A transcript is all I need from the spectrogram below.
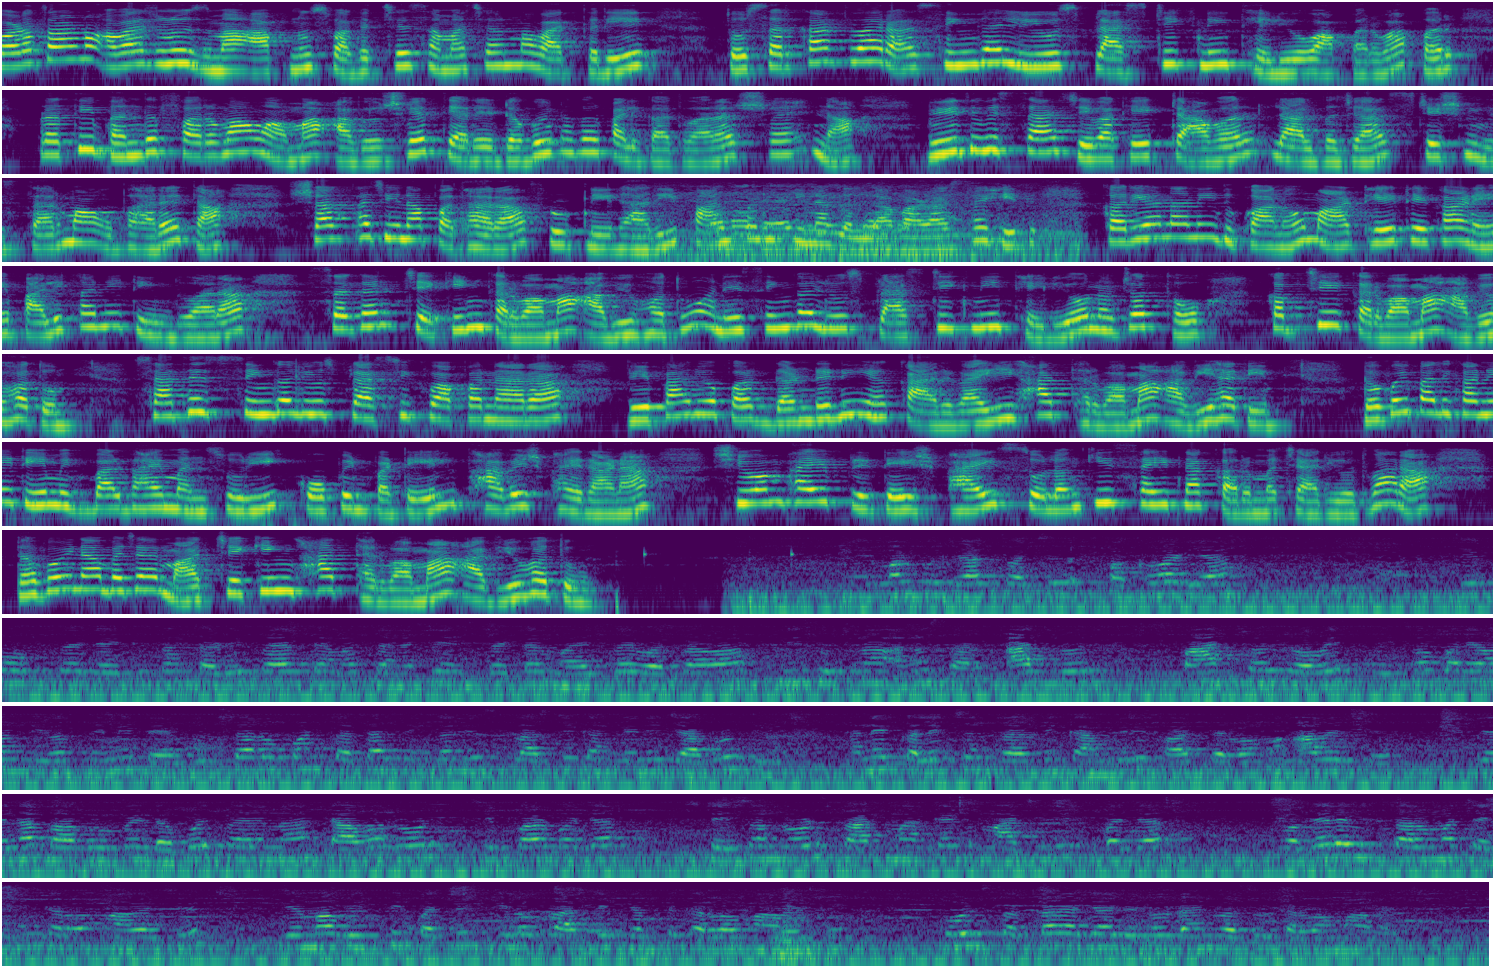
વડોદરાનો અવાજ ન્યૂઝમાં આપનું સ્વાગત છે. સમાચારમાં વાત કરીએ તો સરકાર દ્વારા સિંગલ યુઝ પ્લાસ્ટિકની થેલીઓ વાપરવા પર પ્રતિબંધ ફરમાવવામાં આવ્યો છે. ત્યારે ડભોઈ નગરપાલિકા દ્વારા શહેરના વિવિધ વિસ્તાર જેવા કે ટાવર લાલ બજાર સ્ટેશન વિસ્તારમાં ઊભા રહેતા શાકભાજીના પથારા, ફ્રૂટની લારી પાન પડીકીના ગલ્લાવાળા સહિત કરિયાણાની દુકાનોમાં ઠેર ઠેકાણે પાલિકાની ટીમ દ્વારા સઘન ચેકિંગ કરવામાં આવ્યું હતું અને સિંગલ યુઝ પ્લાસ્ટિકની થેલીઓનો જથ્થો કબજે કરવામાં આવ્યો હતો. સાથે જ સિંગલ યુઝ પ્લાસ્ટિક વાપરનારા વેપારીઓ પર દંડનીય કાર્યવાહી હાથ ધરવામાં આવી હતી. ડભોઈ પાલિકાની ટીમ ઇકબાલભાઈ મંસૂરી, કોપિન પટેલ, ભાવેશભાઈ રાણા, શિવમભાઈ પ્રિતેશભાઈ સોલંકી સહિતના કર્મચારીઓ દ્વારા ડભોઈના બજારમાં ચેકિંગ હાથ ધરવામાં આવ્યું હતું. ગુજરાત સ્વચ્છ પખવાડિયા ચીફ ઓફિસર જયકિશન તડવી સાહેબ તેમજ સેનેટરી ઇન્સ્પેક્ટર મહેશભાઈ વસાવાની સૂચના અનુસાર આજ રોજ પાંચ છ ચોવીસ વિશ્વ પર્યાવરણ દિવસ નિમિત્તે વૃક્ષારોપણ તથા સિંગલ યુઝ પ્લાસ્ટિક અંગેની જાગૃતિ અને કલેક્શન ડ્રાઈવની કામગીરી હાથ ધરવામાં આવે છે. જેના ભાગરૂપે ડભોઈ શહેરના ટાવર રોડ ચિપ્પાડ બજાર, સ્ટેશન રોડ, શાક માર્કેટ માછલી બજાર વગેરે વિસ્તારોમાં ચેકિંગ કરવામાં આવે છે, જેમાં વીસથી પચીસ કિલો પ્લાસ્ટિક જપ્ત કરવામાં આવે છે. કુલ સત્તર હજાર જેટલો દંડ વસૂલ કરવામાં આવે છે.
